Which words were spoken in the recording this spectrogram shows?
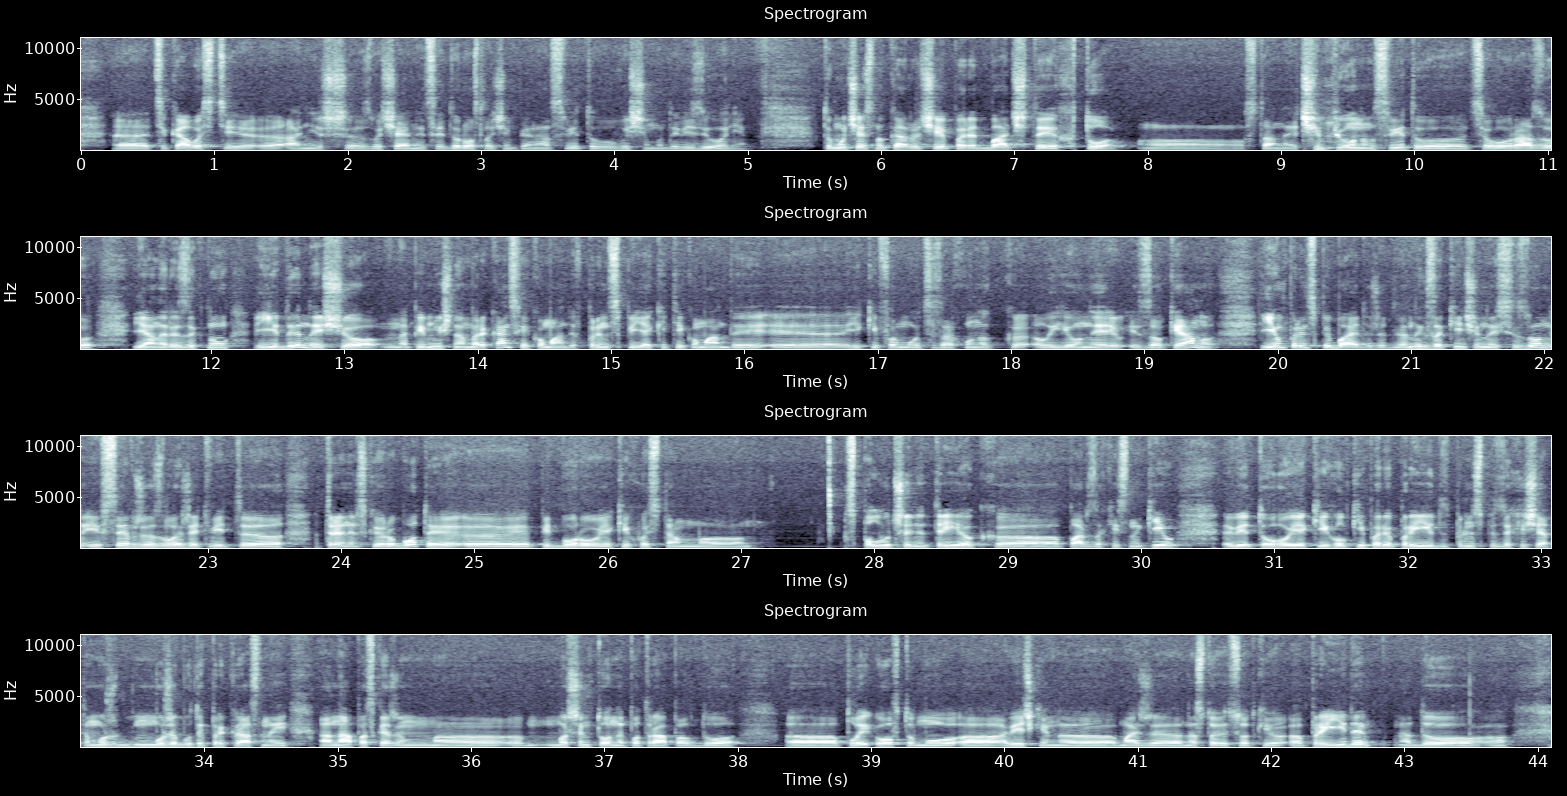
цікавості, аніж звичайний цей дорослий чемпіонат світу у вищому дивізіоні. Тому, чесно кажучи, передбачити, хто стане чемпіоном світу цього разу, я не ризикну. Єдине, що північноамериканські команди, в принципі, як і ті команди, е, які формуються за рахунок легіонерів із океану, їм в принципі байдуже. Для них закінчений сезон, і все вже залежить від е, тренерської роботи, е, підбору якихось там. Сполучення трійок, пар захисників від того, які голкіпери приїдуть в принципі захищати. Може, може бути прекрасний напад. Скажімо, Вашингтон не потрапив до плей-офф, тому е, Овечкін е, майже на 100% приїде до е,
